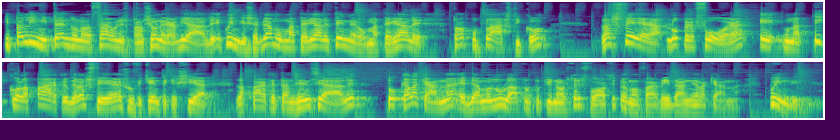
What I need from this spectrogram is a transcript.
i pallini tendono a fare un'espansione radiale e quindi se abbiamo un materiale tenero, un materiale troppo plastico, la sfera lo perfora e una piccola parte della sfera, sufficiente che sia la parte tangenziale, tocca la canna e abbiamo annullato tutti i nostri sforzi per non fare dei danni alla canna. Quindi,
